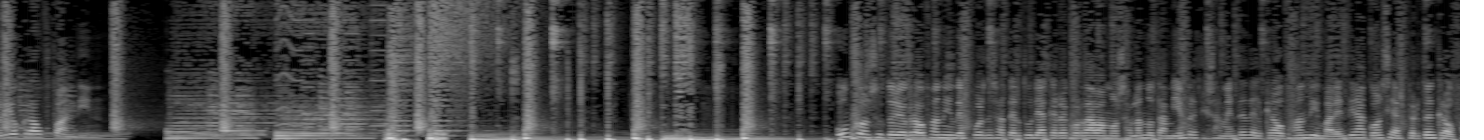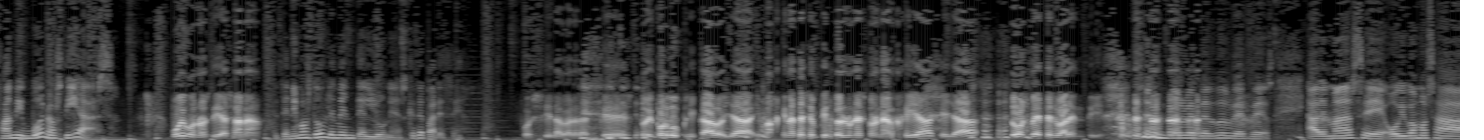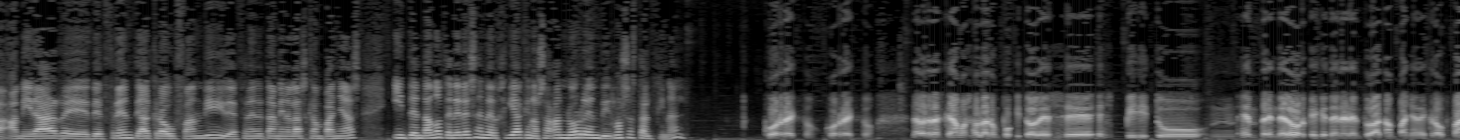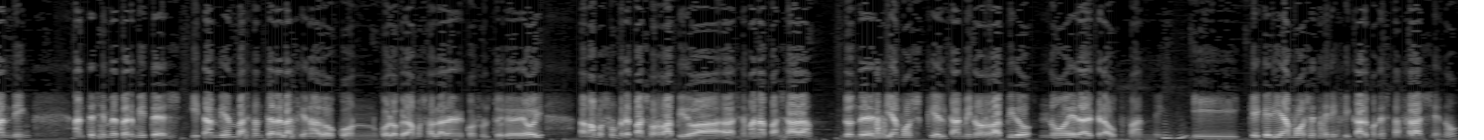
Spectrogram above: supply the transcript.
Consultorio Crowdfunding. Un consultorio crowdfunding después de esa tertulia que recordábamos, hablando también precisamente del crowdfunding. Valentina Consia, experto en crowdfunding. Buenos días. Muy buenos días, Ana. Te tenemos doblemente el lunes. ¿Qué te parece? Pues sí, la verdad es que estoy por duplicado ya. Imagínate si empiezo el lunes con energía, que ya dos veces Valentín. dos veces, dos veces. Además, eh, hoy vamos a, a mirar eh, de frente al crowdfunding y de frente también a las campañas, intentando tener esa energía que nos haga no rendirnos hasta el final. Correcto, correcto. La verdad es que vamos a hablar un poquito de ese espíritu mm, emprendedor que hay que tener en toda campaña de crowdfunding. Antes, si me permites, y también bastante relacionado con, con lo que vamos a hablar en el consultorio de hoy, hagamos un repaso rápido a, a la semana pasada, donde decíamos que el camino rápido no era el crowdfunding. ¿Y qué queríamos escenificar con esta frase, no?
